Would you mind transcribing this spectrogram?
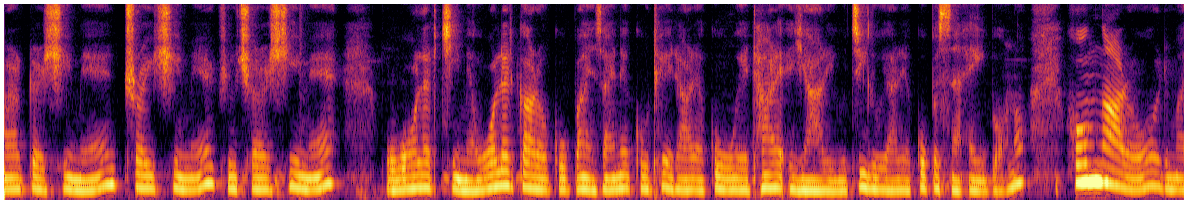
market ရှိမယ် trade ရှိမယ် future ရှိမယ် wallet ကြည့်မယ် wallet ကတော့ကိုပိုင်ဆိုင်နဲ့ကိုထည့်ထားတဲ့ကိုဝယ်ထားတဲ့အရာတွေကိုကြည့်လို့ရတယ်ကိုပတ်စံအိမ်ပေါ့နော် home ကတော့ဒီမှာ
